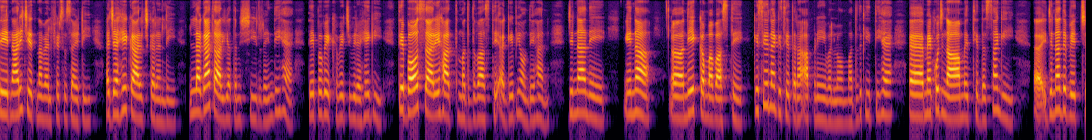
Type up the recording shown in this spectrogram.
ਤੇ ਨਾਰੀ ਚੇਤਨਾ ਵੈਲਫੇਅਰ ਸੁਸਾਇਟੀ ਅਜਿਹੇ ਕਾਰਜ ਕਰਨ ਲਈ ਲਗਾਤਾਰ ਯਤਨਸ਼ੀਲ ਰਹਿੰਦੀ ਹੈ ਤੇ ਭਵਿੱਖ ਵਿੱਚ ਵੀ ਰਹੇਗੀ ਤੇ ਬਹੁਤ ਸਾਰੇ ਹੱਥ ਮਦਦ ਵਾਸਤੇ ਅੱਗੇ ਵੀ ਆਉਂਦੇ ਹਨ, ਜਿਨ੍ਹਾਂ ਨੇ ਇਹਨਾਂ ਨੇਕ ਕੰਮਾਂ ਵਾਸਤੇ ਕਿਸੇ ਨਾ ਕਿਸੇ ਤਰ੍ਹਾਂ ਆਪਣੇ ਵੱਲੋਂ ਮਦਦ ਕੀਤੀ ਹੈ। ਮੈਂ ਕੁਝ ਨਾਮ ਇੱਥੇ ਦੱਸਾਂਗੀ। ਜਿਨ੍ਹਾਂ ਦੇ ਵਿੱਚ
